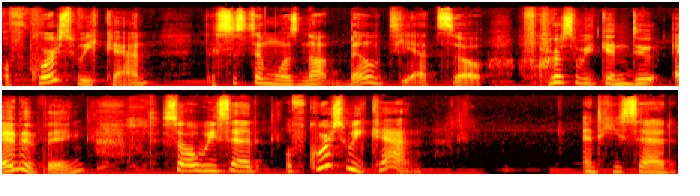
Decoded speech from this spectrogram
Of course we can. The system was not built yet, so of course we can do anything. So we said, Of course we can. And he said,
